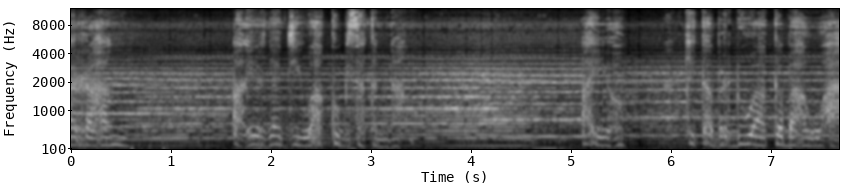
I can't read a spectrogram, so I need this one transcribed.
Sekarang, akhirnya jiwaku bisa tenang. Ayo, kita berdua ke bawah.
